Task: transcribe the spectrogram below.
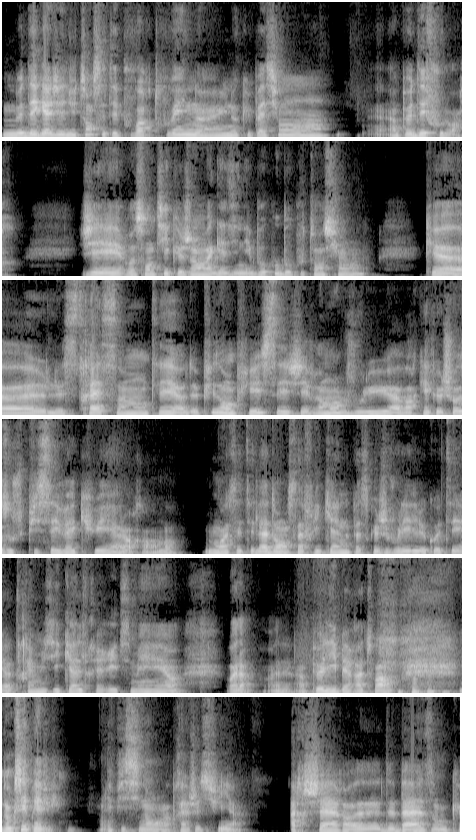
me dégager du temps, c'était pouvoir trouver une, une occupation un peu défouloir. J'ai ressenti que j'emmagasinais beaucoup, beaucoup de tension, que le stress montait de plus en plus, et j'ai vraiment voulu avoir quelque chose où je puisse évacuer. Alors, moi, c'était la danse africaine parce que je voulais le côté euh, très musical, très rythmé, euh, voilà, un peu libératoire. donc c'est prévu. Et puis sinon, après, je suis euh, archère de base, donc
